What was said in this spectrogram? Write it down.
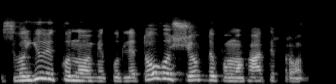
свою економіку для того, щоб допомагати фронту.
